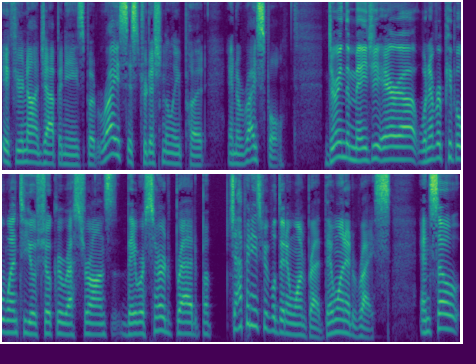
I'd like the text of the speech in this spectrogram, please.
if you're not Japanese, but rice is traditionally put in a rice bowl. During the Meiji era, whenever people went to Yoshoku restaurants, they were served bread, but Japanese people didn't want bread, they wanted rice. And so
